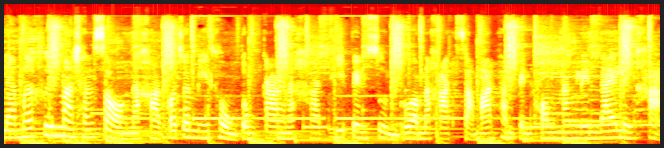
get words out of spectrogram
และเมื่อขึ้นมาชั้น 2 นะคะ ก็จะมีโถงตรงกลางนะคะ ที่เป็นศูนย์รวมนะคะ สามารถทำเป็นห้องนั่งเล่นได้เลยค่ะ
